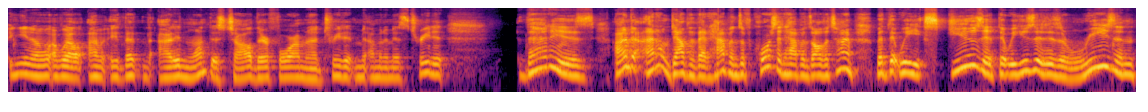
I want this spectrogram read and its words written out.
you know, well, I, that, I didn't want this child, therefore I'm going to treat it, I'm going to mistreat it. That is, I, I don't doubt that that happens. Of course, it happens all the time, but that we excuse it, that we use it as a reason,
